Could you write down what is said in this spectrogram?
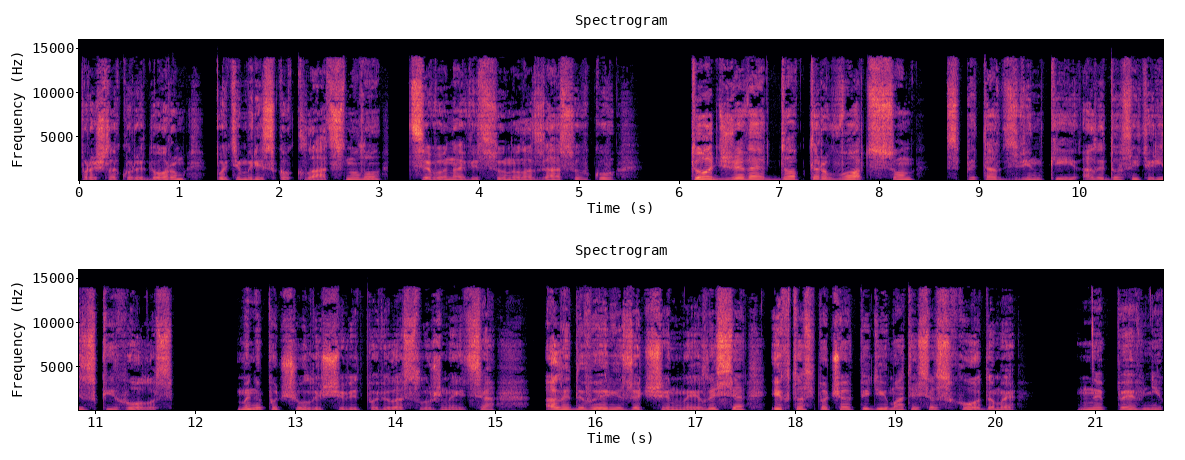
пройшла коридором, потім різко клацнуло, це вона відсунула засувку. Тут живе доктор Вотсон? спитав дзвінкий, але досить різкий голос. Ми не почули, що відповіла служниця, але двері зачинилися, і хтось почав підійматися сходами. Непевні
